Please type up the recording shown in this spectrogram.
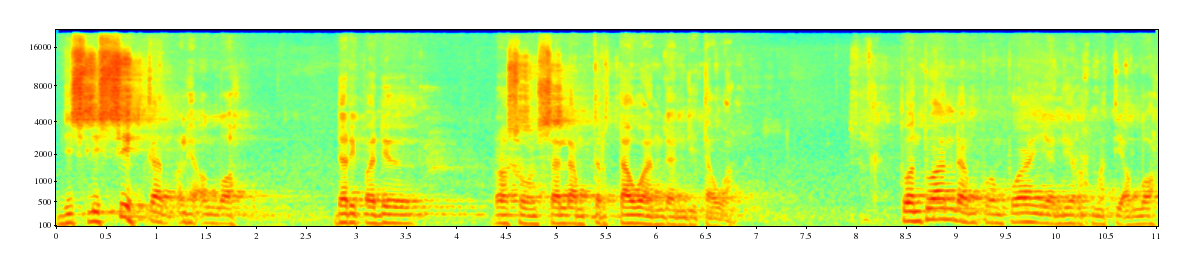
diselisihkan oleh Allah daripada Rasulullah SAW tertawan dan ditawan. Tuan-tuan dan puan-puan yang dirahmati Allah.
